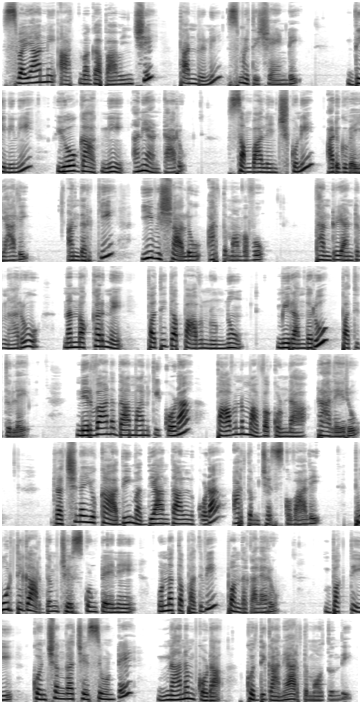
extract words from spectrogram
స్వయాన్ని ఆత్మగా భావించి తండ్రిని స్మృతి చేయండి. దీనిని యోగాగ్ని అని అంటారు. సంభాలించుకుని అడుగు వేయాలి. అందరికీ ఈ విషయాలు అర్థమవ్వవు. తండ్రి అంటున్నారు నన్నొక్కరినే పతిత పావనుణ్ణు మీరందరూ పతితులే. నిర్వాణధామానికి కూడా పావనం అవ్వకుండా రాలేరు. రచన యొక్క ఆది మధ్యాంతాలను కూడా అర్థం చేసుకోవాలి. పూర్తిగా అర్థం చేసుకుంటేనే ఉన్నత పదవి పొందగలరు. భక్తి కొంచెంగా చేసి ఉంటే జ్ఞానం కూడా కొద్దిగానే అర్థమవుతుంది.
